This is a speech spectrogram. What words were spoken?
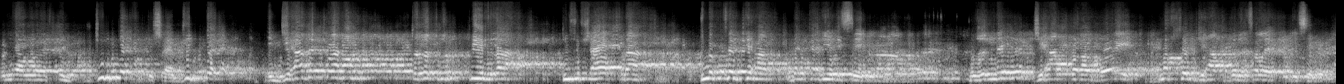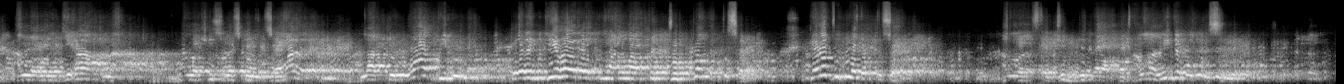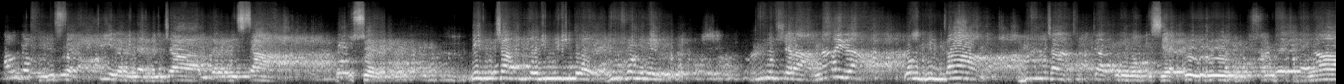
তুমি আমরা একটা যুদ্ধ করতে চাই যুদ্ধ এই জিহাদের প্রধান তত পীররা কিছু সাহেবরা নকশের জিহাদ ব্যাখ্যা দিয়ে দিছে বুঝলেন নাই? জিহাদ করার ভয়ে নকশের জিহাদ বলে চালাই দিছে আল্লাহ বলে জিহাদ না আল্লাহ কি স্পষ্ট বলছে হ্যাঁ লাভকে পথ দিবে না তোমাদের কি হয়ে গেল তুমি আল্লাহ আপনি যুদ্ধ করতেছে কেন যুদ্ধ করতেছে আল্লাহ রাস্তায় যুদ্ধ করা কথা আল্লাহ নিজে বলতেছেন المستضعفين من الرجال والنساء والأسر নির্যাতিত নিপীড়িত দুর্বলদের পুরুষেরা নারীরা অভিজ্ঞান বাচ্চা চিৎকার করে বলতেছে না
